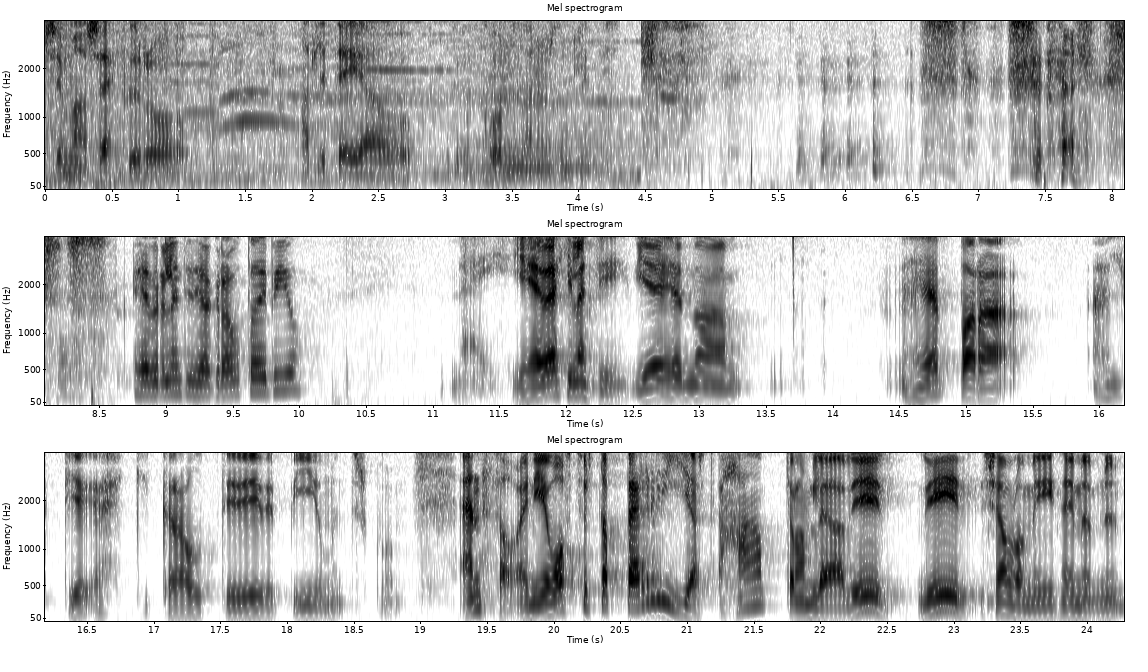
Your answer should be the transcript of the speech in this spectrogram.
sem að sekkur og allir deyja og konum verður þunglindi. Hefur lendið því að gráta í bíó? Nei, ég hef ekki því. Ég hérna, hef bara, held ég ekki grátið yfir bíómynd, sko. Ennþá, en ég hef oft þurft að berjast hatramlega við, við sjálfa mig í þeim öfnum.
